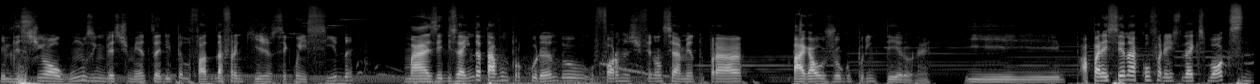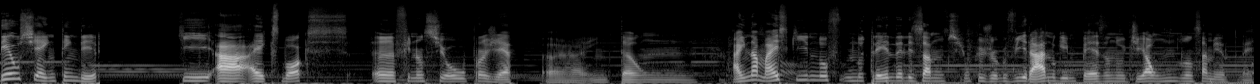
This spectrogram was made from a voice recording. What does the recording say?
Eles tinham alguns investimentos ali pelo fato da franquia já ser conhecida, mas eles ainda estavam procurando formas de financiamento para pagar o jogo por inteiro, né? E aparecer na conferência da Xbox deu-se a entender que a, a Xbox uh, financiou o projeto. Uh, então, ainda mais que no, no trailer eles anunciam que o jogo virá no Game Pass no dia 1 do lançamento, né?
